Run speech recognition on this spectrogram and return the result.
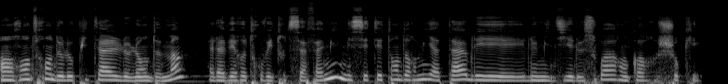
En rentrant de l'hôpital le lendemain, elle avait retrouvé toute sa famille, mais s'était endormie à table et le midi et le soir encore choquée.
